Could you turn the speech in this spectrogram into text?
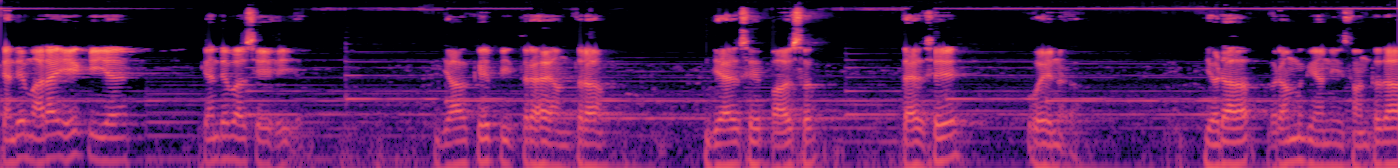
ਕਹਿੰਦੇ ਮਹਾਰਾਜ, ਇਹ ਕੀ ਹੈ? ਕਹਿੰਦੇ ਬਸ ਇਹ ਹੀ। ਹੈ ਜਾ ਕੇ ਪੀਤਰ ਹੈ ਅੰਤਰਾ, ਜੈਸੇ ਪਾਸ ਤੈਸੇ ਹੋਏ ਨ ਜਿਹੜਾ ਬ੍ਰਹਮ ਗਿਆਨੀ ਸੰਤ ਦਾ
